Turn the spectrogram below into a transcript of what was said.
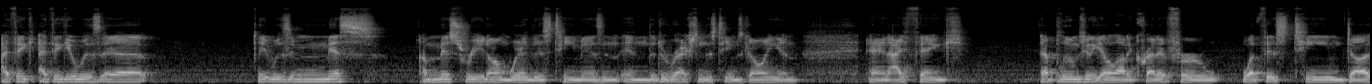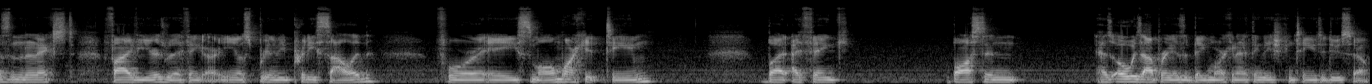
I think I think it was a it was a miss a misread on where this team is and, and the direction this team's going in, and I think that Bloom's going to get a lot of credit for what this team does in the next five years, which I think are you know going to be pretty solid for a small market team. But I think Boston has always operated as a big market, and I think they should continue to do so.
